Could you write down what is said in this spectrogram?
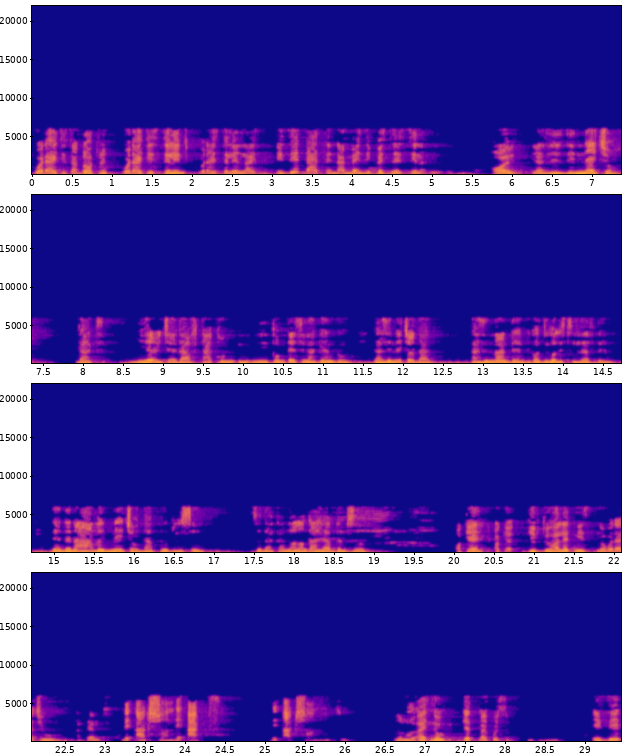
whether it is adultery, whether it is stealing, whether it's telling lies, is it that thing that makes the person a sinner? Or, yes? It is the nature that inherited after com- he committed sin against God. There's a nature that has in man them because the Holy Spirit left them. Then they now have a nature that produces sin. So they can no longer help themselves. Okay, okay. Give to her. Let me know whether she will attempt. The action, the act. The action. No, no, I, no. Get my question. Mm-hmm. Is it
